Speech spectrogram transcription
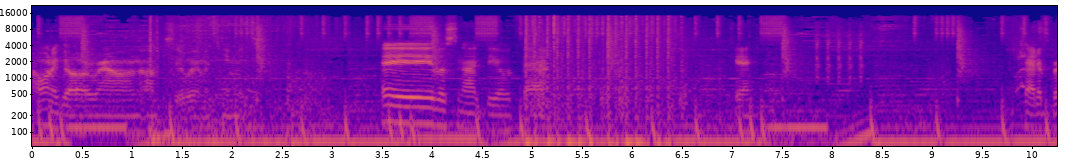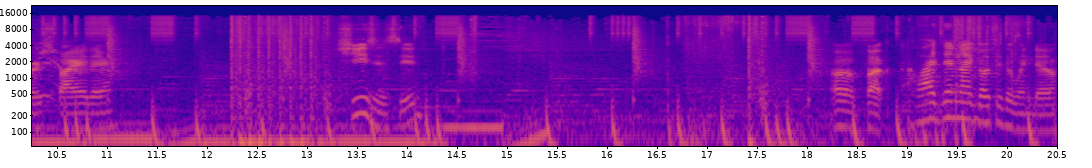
I want to go around opposite way my teammates. Hey, let's not deal with that. Okay. Try to burst fire there. Jesus, dude. Oh, fuck. Why didn't I go through the window?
